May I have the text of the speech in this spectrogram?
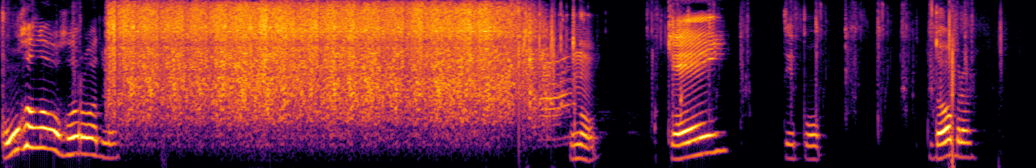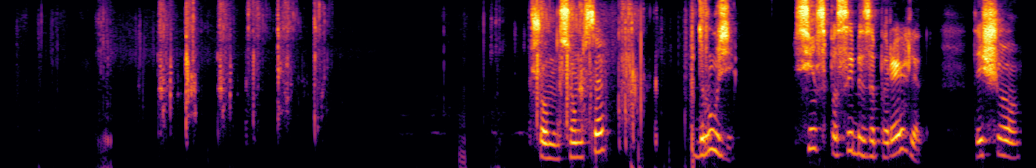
пугало огородне. Ну, окей. Типу, добре. Що, на цьому все? Друзі, всім спасибі за перегляд. Те, що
